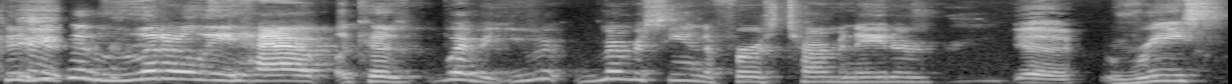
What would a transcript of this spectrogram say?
Because you can literally have because wait a minute, you remember seeing the first Terminator? Yeah, Reese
